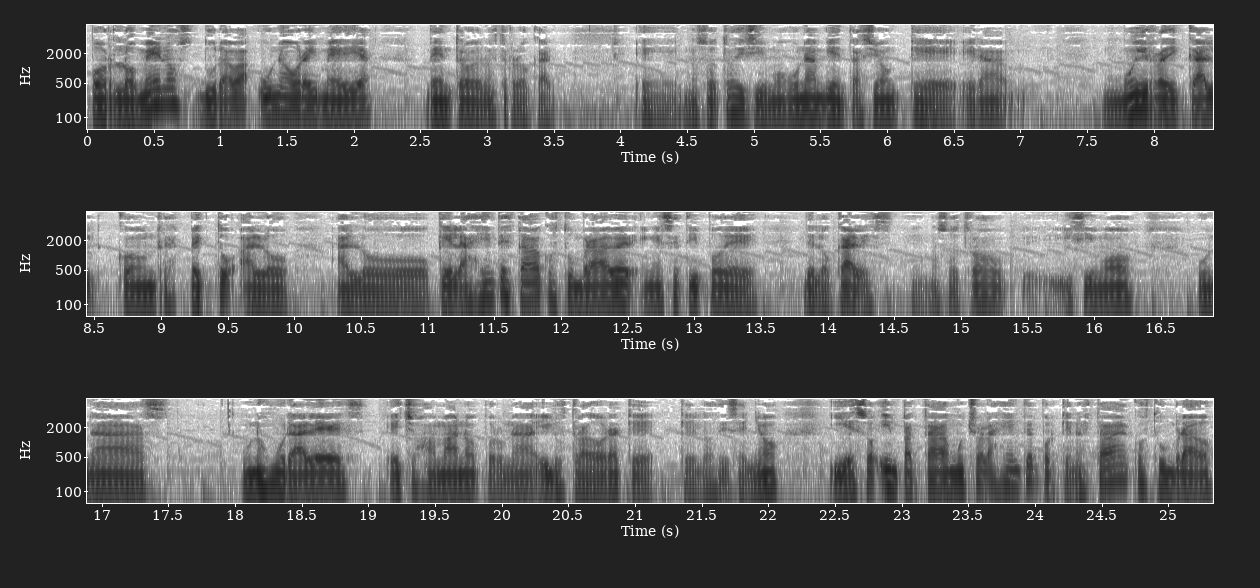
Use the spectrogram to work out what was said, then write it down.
por lo menos duraba una hora y media dentro de nuestro local. Eh, nosotros hicimos una ambientación que era muy radical con respecto a lo, a lo que la gente estaba acostumbrada a ver en ese tipo de, locales. Eh, nosotros hicimos unas unos murales hechos a mano por una ilustradora que, que, los diseñó y eso impactaba mucho a la gente porque no estaban acostumbrados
